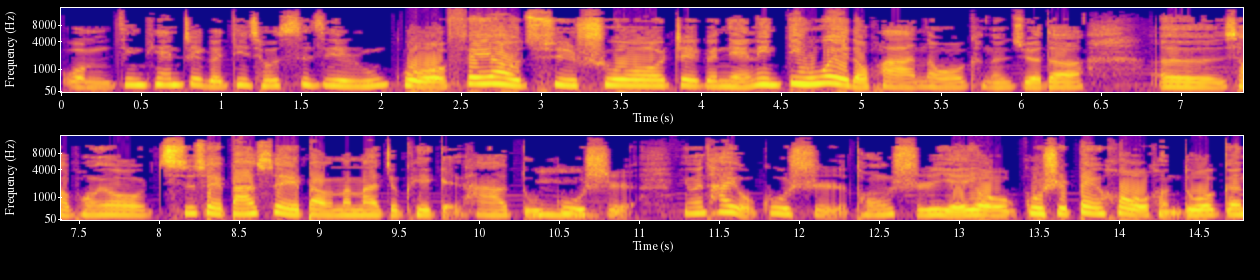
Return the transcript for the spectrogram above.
我们今天这个《地球四季》，如果非要去说这个年龄定位的话，那我可能觉得，呃，小朋友七岁八岁，爸爸妈妈就可以给他读故事，因为他有故事，同时也有故事背后很多跟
